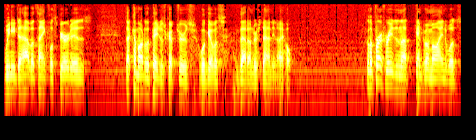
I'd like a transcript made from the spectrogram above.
we need to have a thankful spirit is that come out of the page of scriptures will give us that understanding, I hope. So the first reason that came to my mind was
